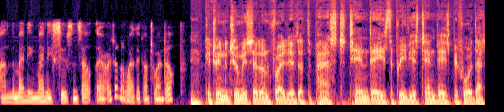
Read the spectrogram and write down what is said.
and the many, many Susans out there, I don't know where they're going to end up. Katrina Toomey said on Friday that the past 10 days, the previous 10 days before that,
